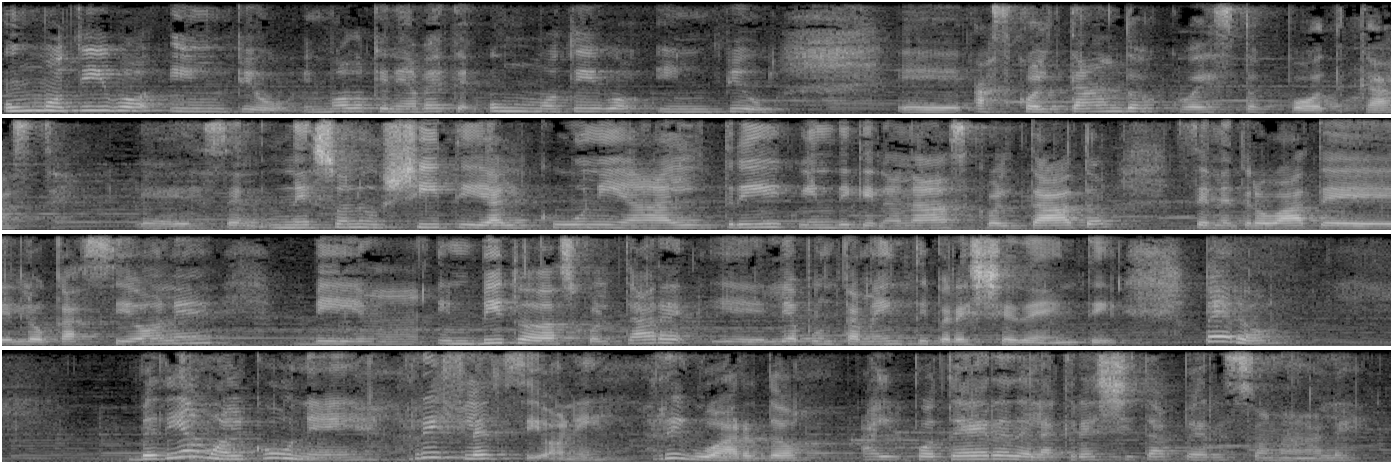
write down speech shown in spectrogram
un motivo in più, in modo che ne avete un motivo in più eh, ascoltando questo podcast eh, ne sono usciti alcuni altri, quindi che non ha ascoltato, se ne trovate l'occasione vi mm, invito ad ascoltare eh, gli appuntamenti precedenti. Però vediamo alcune riflessioni riguardo al potere della crescita personale.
